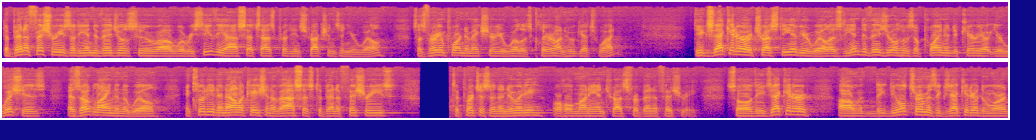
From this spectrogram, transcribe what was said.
The beneficiaries are the individuals who uh, will receive the assets as per the instructions in your will. So it's very important to make sure your will is clear on who gets what. The executor or trustee of your will is the individual who's appointed to carry out your wishes as outlined in the will, including an allocation of assets to beneficiaries, to purchase an annuity or hold money in trust for a beneficiary. So the executor, uh, the, the old term is executor, the more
